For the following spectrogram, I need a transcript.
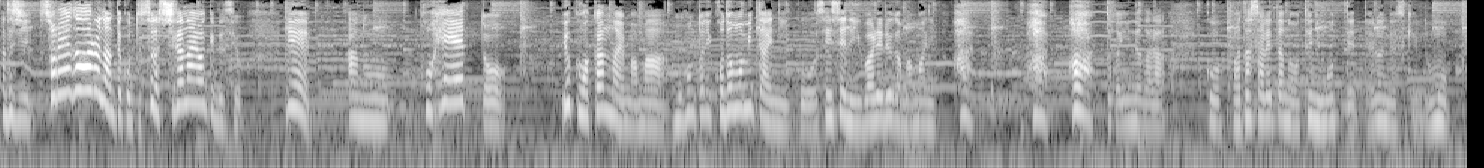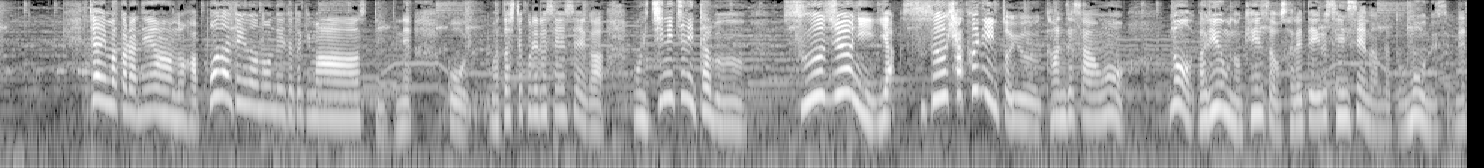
私それがあるなんてことすら知らないわけですよ。であのポヘーっとよくわかんないままもう本当に子供みたいにこう先生に言われるがままに「はいはいはい」とか言いながらこう渡されたのを手に持ってってやるんですけれどもじゃあ今からね、あの、発泡剤というのを飲んでいただきますって言ってね、こう、渡してくれる先生が、もう一日に多分、数十人、いや、数百人という患者さんを、のバリウムの検査をされている先生なんだと思うんですよね。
